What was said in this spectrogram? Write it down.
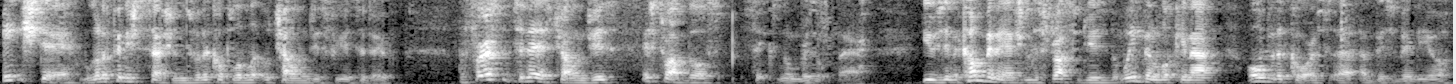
Each day, we're going to finish the sessions with a couple of little challenges for you to do. The first of today's challenges is to add those six numbers up there, using a combination of strategies that we've been looking at over the course uh, of this video.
